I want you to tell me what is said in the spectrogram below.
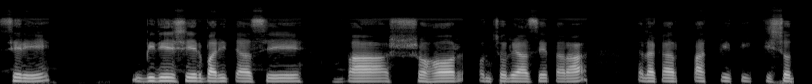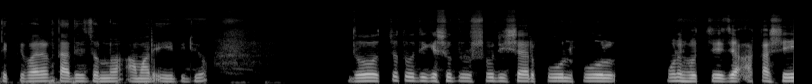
ছেড়ে বিদেশের বাড়িতে আছে বা শহর অঞ্চলে আছে তারা এলাকার প্রাকৃতিক দৃশ্য দেখতে পারেন তাদের জন্য আমার এই ভিডিও তো চতুর্দিকে শুধু সরিষার ফুল ফুল মনে হচ্ছে যে আকাশে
